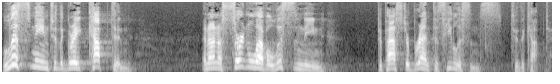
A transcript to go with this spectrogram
listening to the great captain, and on a certain level, listening to Pastor Brent as he listens to the captain.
